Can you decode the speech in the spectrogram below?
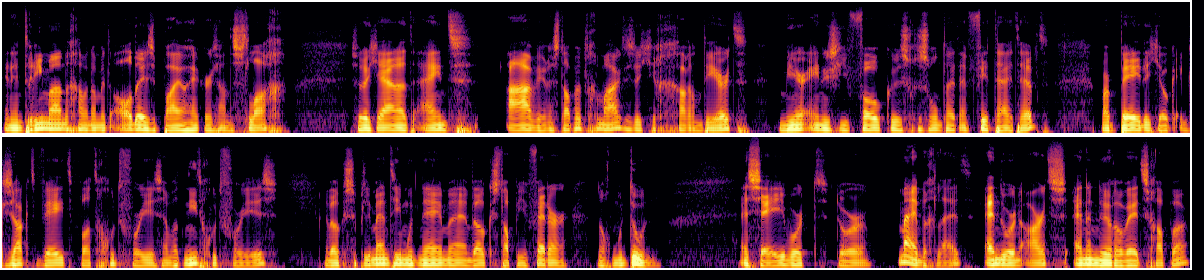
En in drie maanden gaan we dan met al deze biohackers aan de slag. Zodat jij aan het eind A weer een stap hebt gemaakt. Dus dat je gegarandeerd meer energie, focus, gezondheid en fitheid hebt. Maar B, dat je ook exact weet wat goed voor je is en wat niet goed voor je is. Welke supplementen je moet nemen en welke stappen je verder nog moet doen. En C, je wordt door mij begeleid en door een arts en een neurowetenschapper.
